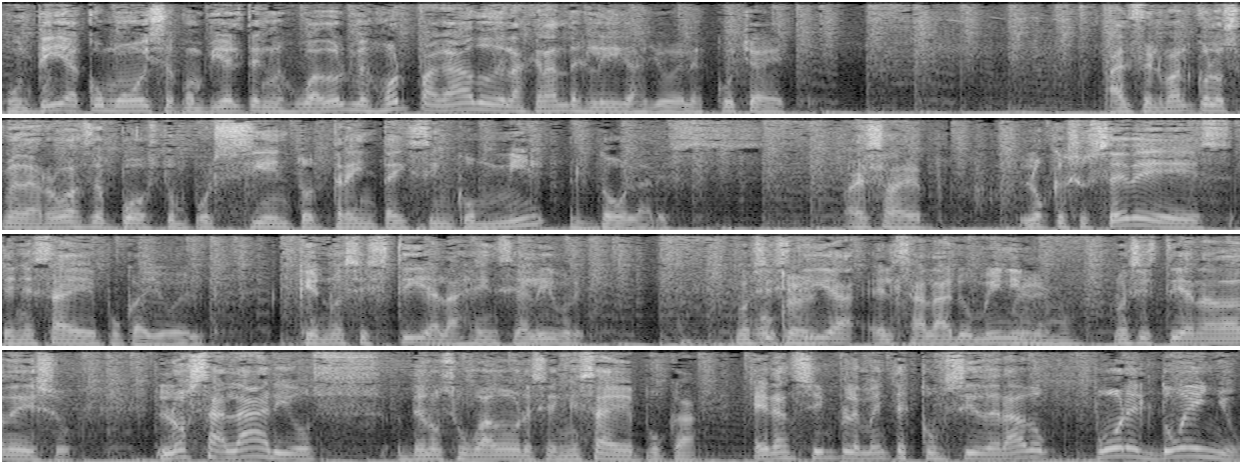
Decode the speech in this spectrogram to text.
Un día como hoy se convierte en el jugador mejor pagado de las grandes ligas, Joel. Escucha esto. Al firmar con los Medias Rojas de Boston por 135 mil dólares. A esa época. Lo que sucede es, en esa época, Joel, que no existía la agencia libre. No existía okay. el salario mínimo, mínimo, no existía nada de eso. Los salarios de los jugadores en esa época eran simplemente considerados por el dueño,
